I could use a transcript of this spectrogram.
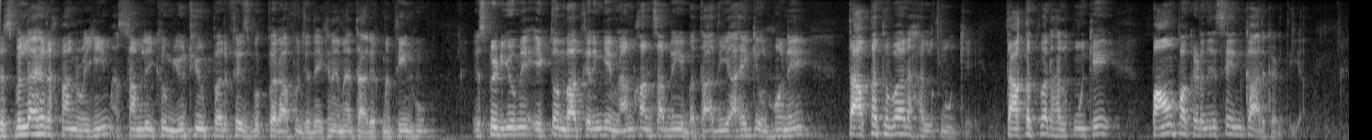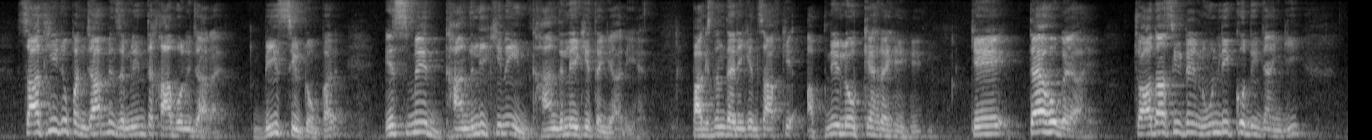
अस्सलाम वालेकुम यूट्यूब पर, फेसबुक पर, आप मुझे देख रहे हैं मैं तारिक मतीन हूँ। इस वीडियो में एक तो हम बात करेंगे, इमरान खान साहब ने ये बता दिया है कि उन्होंने ताकतवर हलकों के, ताकतवर हलकों के पाँव पकड़ने से इनकार कर दिया। साथ ही जो पंजाब में ज़मीनी इंतखब होने जा रहा है, बीस सीटों पर, इसमें धांधली की नहीं, धांधले की तैयारी है। पाकिस्तान तहरीक इंसाफ के अपने लोग कह रहे हैं कि तय हो गया है, चौदह सीटें नून लीग को दी जाएँगी,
